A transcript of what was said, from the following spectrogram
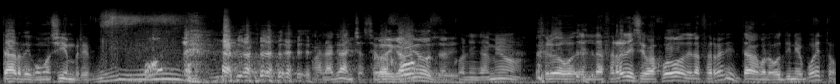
Tarde, como siempre. A la cancha. Se Con el bajó. camión también. Con el camión. Pero la Ferrari se bajó de la Ferrari y estaba con los botines puestos.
